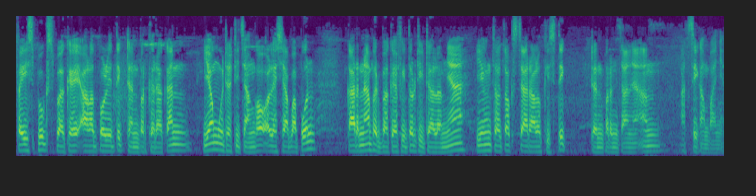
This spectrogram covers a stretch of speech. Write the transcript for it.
Facebook sebagai alat politik dan pergerakan yang mudah dijangkau oleh siapa pun karena berbagai fitur di dalamnya yang cocok secara logistik dan perencanaan aksi kampanye.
